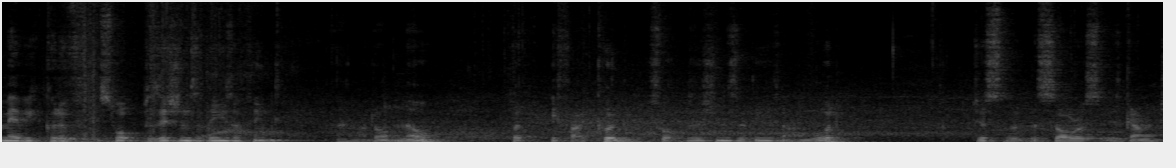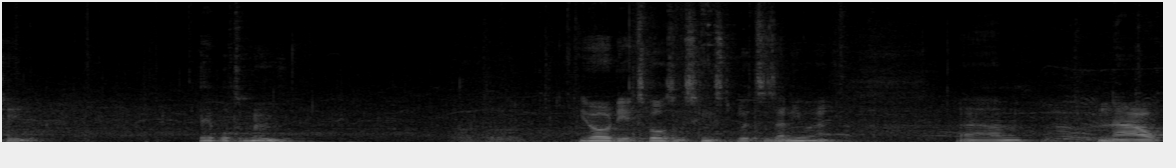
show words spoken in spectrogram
Maybe could have swapped positions of these, I think. Um, I don't know, but if I could swap positions with these, I would, just so that the Saurus is guaranteed able to move. You're already exposing Skinks to blitzes anyway. Um, now,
